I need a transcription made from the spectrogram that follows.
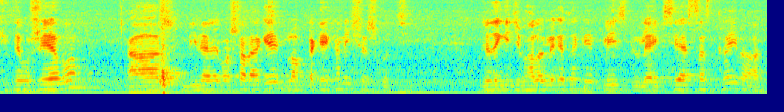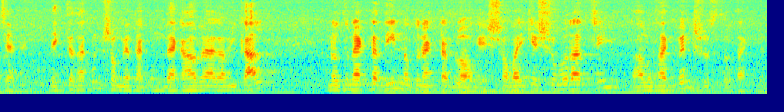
খেতে বসে যাব। আর ডিনারে বসার আগে ব্লগটাকে এখানেই শেষ করছি। যদি কিছু ভালো লেগে থাকে please do like share subscribe আমার চ্যানেল দেখতে থাকুন, সঙ্গে থাকুন। দেখা হবে আগামীকাল নতুন একটা দিন, নতুন একটা ব্লগে। সবাইকে শুভরাত্রি। ভালো থাকবেন, সুস্থ থাকবেন।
